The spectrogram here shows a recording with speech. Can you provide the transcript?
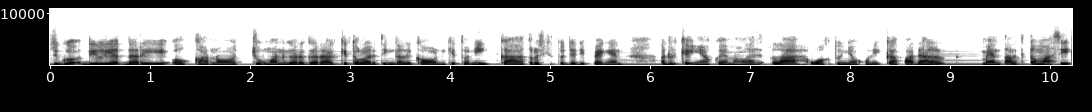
juga dilihat dari oh karena cuman gara-gara kita lah ditinggali kawan kita nikah terus kita jadi pengen aduh kayaknya aku emang lah, lah waktunya aku nikah. Padahal mental kita masih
